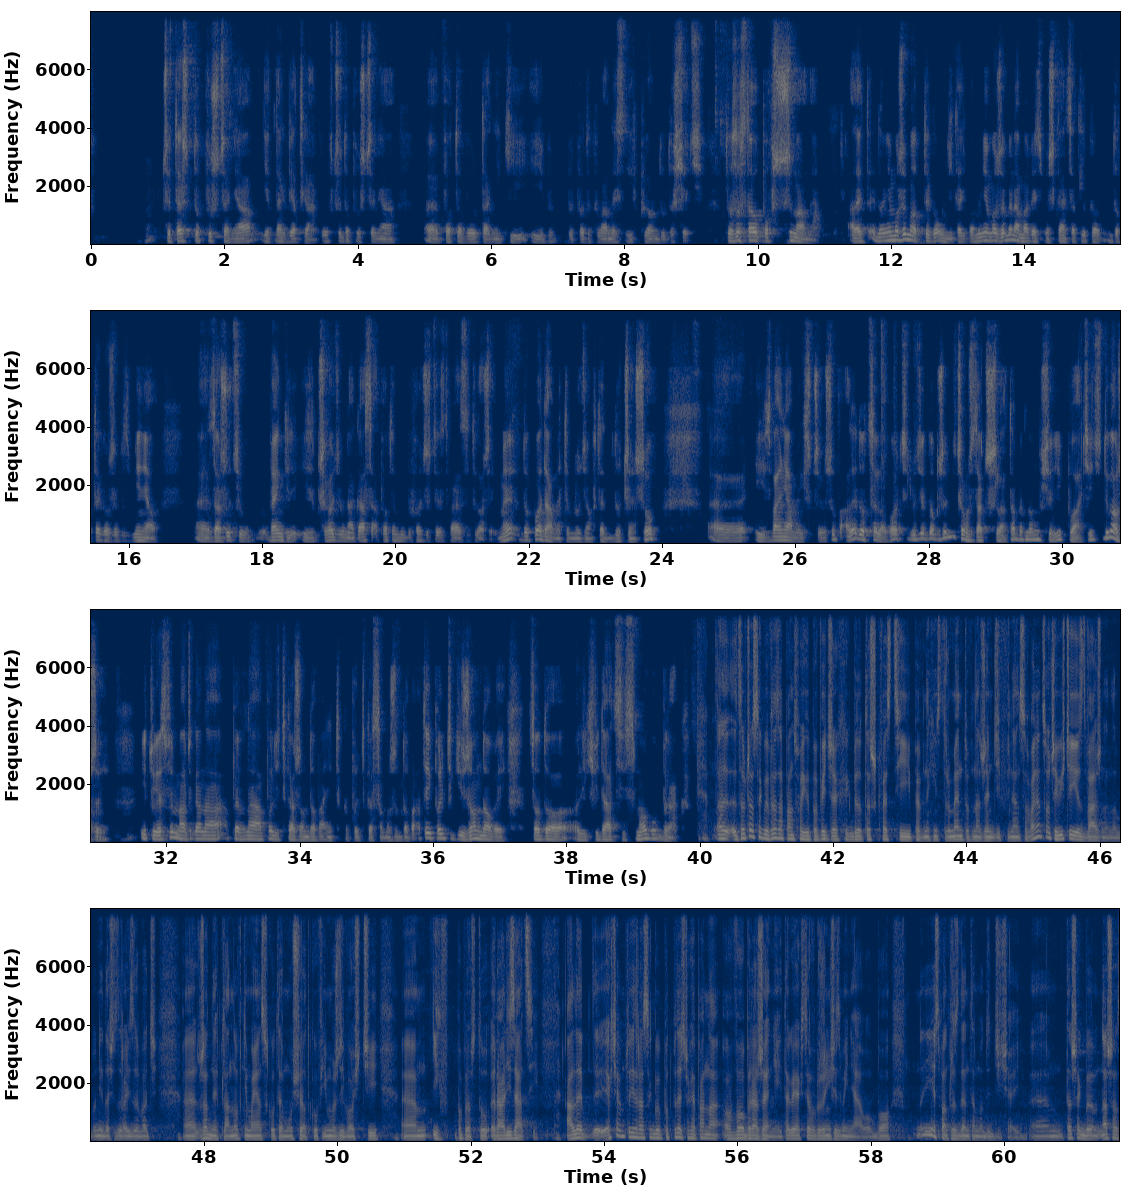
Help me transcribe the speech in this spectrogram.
czy też dopuszczenia jednak wiatraków, czy dopuszczenia e, fotowoltaiki i wyprodukowanych z nich prądu do sieci. To zostało powstrzymane ale no nie możemy od tego unikać, bo my nie możemy namawiać mieszkańca tylko do tego, żeby zmieniał, e, zarzucił węgiel i przechodził na gaz, a potem mu wychodzi, że to jest dwa razy drożej. My dokładamy tym ludziom wtedy do czynszów i zwalniamy ich z czynszów, ale docelowo ci ludzie dobrze liczą, że za trzy lata będą musieli płacić drożej. I tu jest wymagana pewna polityka rządowa, nie tylko polityka samorządowa. A tej polityki rządowej co do likwidacji smogu brak. Ale cały czas jakby wraca Pan w swoich wypowiedziach jakby do też kwestii pewnych instrumentów, narzędzi finansowania, co oczywiście jest ważne, no bo nie da się zrealizować e, żadnych planów, nie mając ku temu środków i możliwości e, ich po prostu realizacji. Ale e, ja chciałem tutaj teraz jakby podpytać trochę Pana o wyobrażenie i tego, jak to wyobrażenie się zmieniało, bo no nie jest Pan prezydentem od dzisiaj. Też jakby nasza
